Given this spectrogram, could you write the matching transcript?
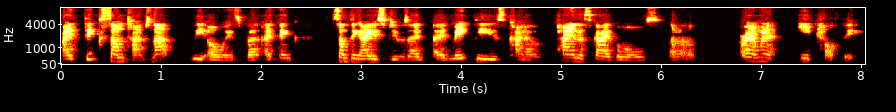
I think sometimes, not we always, but I think something I used to do is I'd, I'd make these kind of pie in the sky goals of, all right, I'm going to eat healthy.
